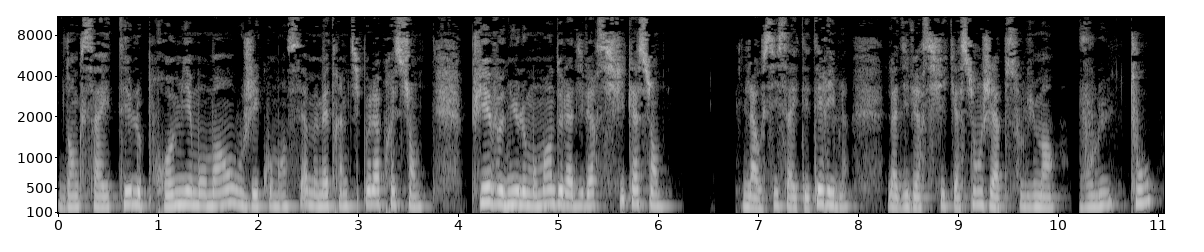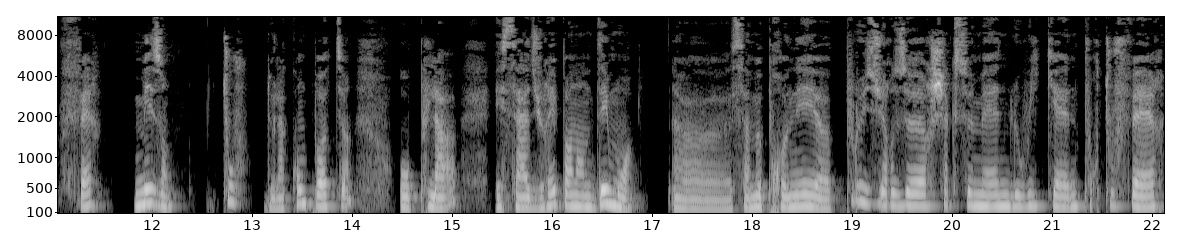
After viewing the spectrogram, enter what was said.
Donc ça a été le premier moment où j'ai commencé à me mettre un petit peu la pression. Puis est venu le moment de la diversification. Là aussi ça a été terrible. La diversification, j'ai absolument voulu tout faire maison, tout, de la compote au plat, et ça a duré pendant des mois. Euh, ça me prenait euh, plusieurs heures chaque semaine, le week-end, pour tout faire.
